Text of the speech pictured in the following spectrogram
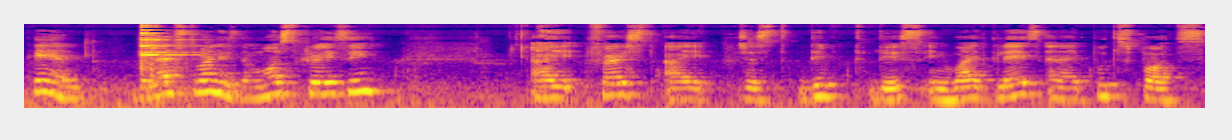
Okay, and the last one is the most crazy. I first I just dipped this in white glaze and I put spots,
